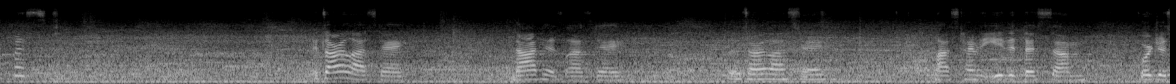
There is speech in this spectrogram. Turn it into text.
breakfast. It's our last day. Not his last day. It's our last day. Last time to eat at this um, gorgeous...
